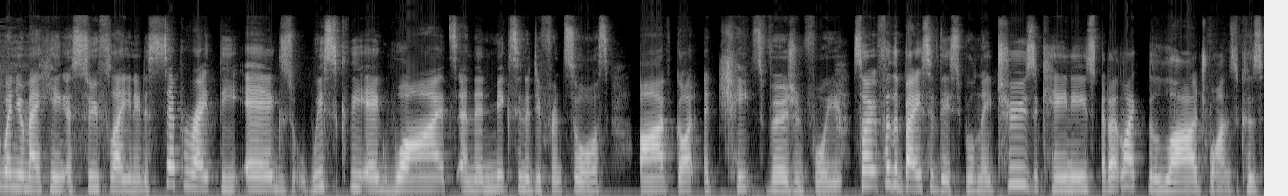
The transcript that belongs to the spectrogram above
when you're making a souffle, you need to separate the eggs, whisk the egg whites, and then mix in a different sauce. I've got a cheats version for you. So for the base of this, we'll need two zucchinis. I don't like the large ones because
